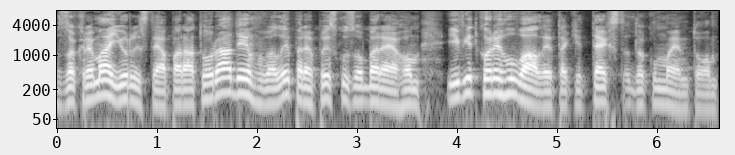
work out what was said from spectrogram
Зокрема, юристи апарату ради ввели переписку з оберегом і відкоригували такий текст документу.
